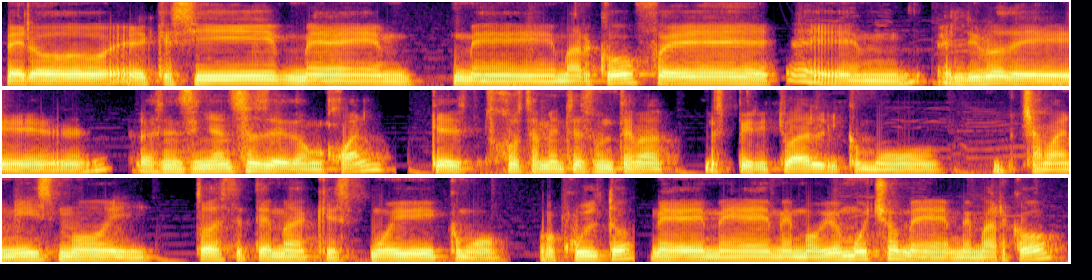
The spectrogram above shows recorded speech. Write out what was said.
pero el que sí me, me marcó fue eh, el libro de las enseñanzas de Don Juan, que justamente es un tema espiritual y como chamanismo y todo este tema que es muy como oculto, me, me, me movió mucho, me, me, marcó.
